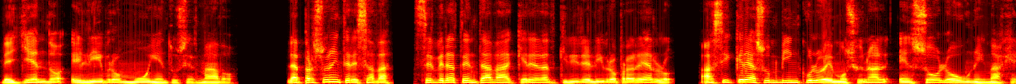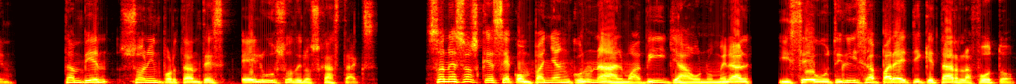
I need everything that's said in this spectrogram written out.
leyendo el libro muy entusiasmado. La persona interesada se verá tentada a querer adquirir el libro para leerlo, así creas un vínculo emocional en solo una imagen. También son importantes el uso de los hashtags. Son esos que se acompañan con una almohadilla o numeral y se utiliza para etiquetar la foto.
